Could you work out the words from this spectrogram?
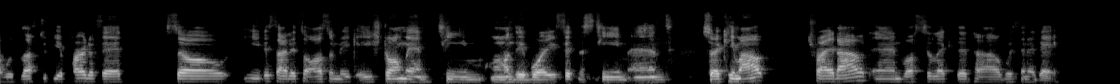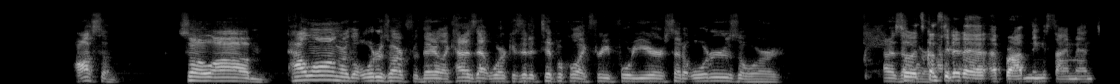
I would love to be a part of it. So he decided to also make a strongman team on the Warrior Fitness team. And so I came out, tried out, and was selected uh, within a day. Awesome. So, um, how long are the orders are for there? Like, how does that work? Is it a typical like three, four year set of orders, or so it's work? considered a, a, broadening assignment.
